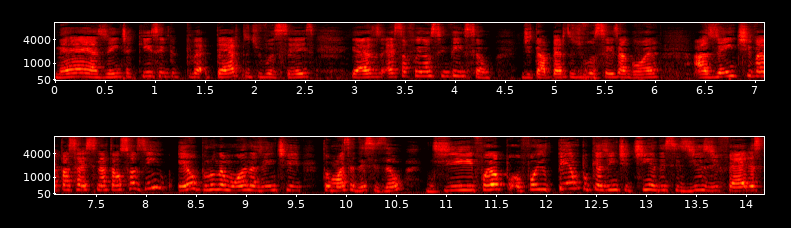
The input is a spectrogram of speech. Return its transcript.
né? A gente aqui sempre perto de vocês. E essa foi nossa intenção, de estar perto de vocês agora. A gente vai passar esse Natal sozinho. Eu, Bruna Moana, a gente tomou essa decisão de foi foi o tempo que a gente tinha desses dias de férias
